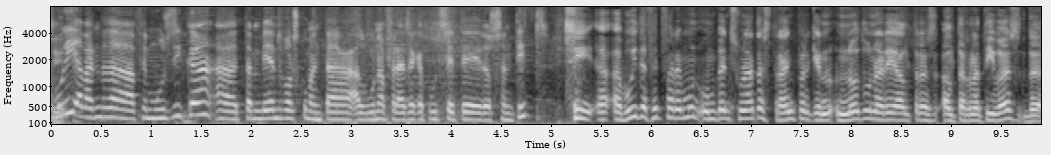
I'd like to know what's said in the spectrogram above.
avui, a banda de fer música, eh, també ens vols comentar alguna frase que potser té dos sentits? Sí, avui, de fet, farem un, un ben sonat estrany perquè no, no donaré altres alternatives de,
